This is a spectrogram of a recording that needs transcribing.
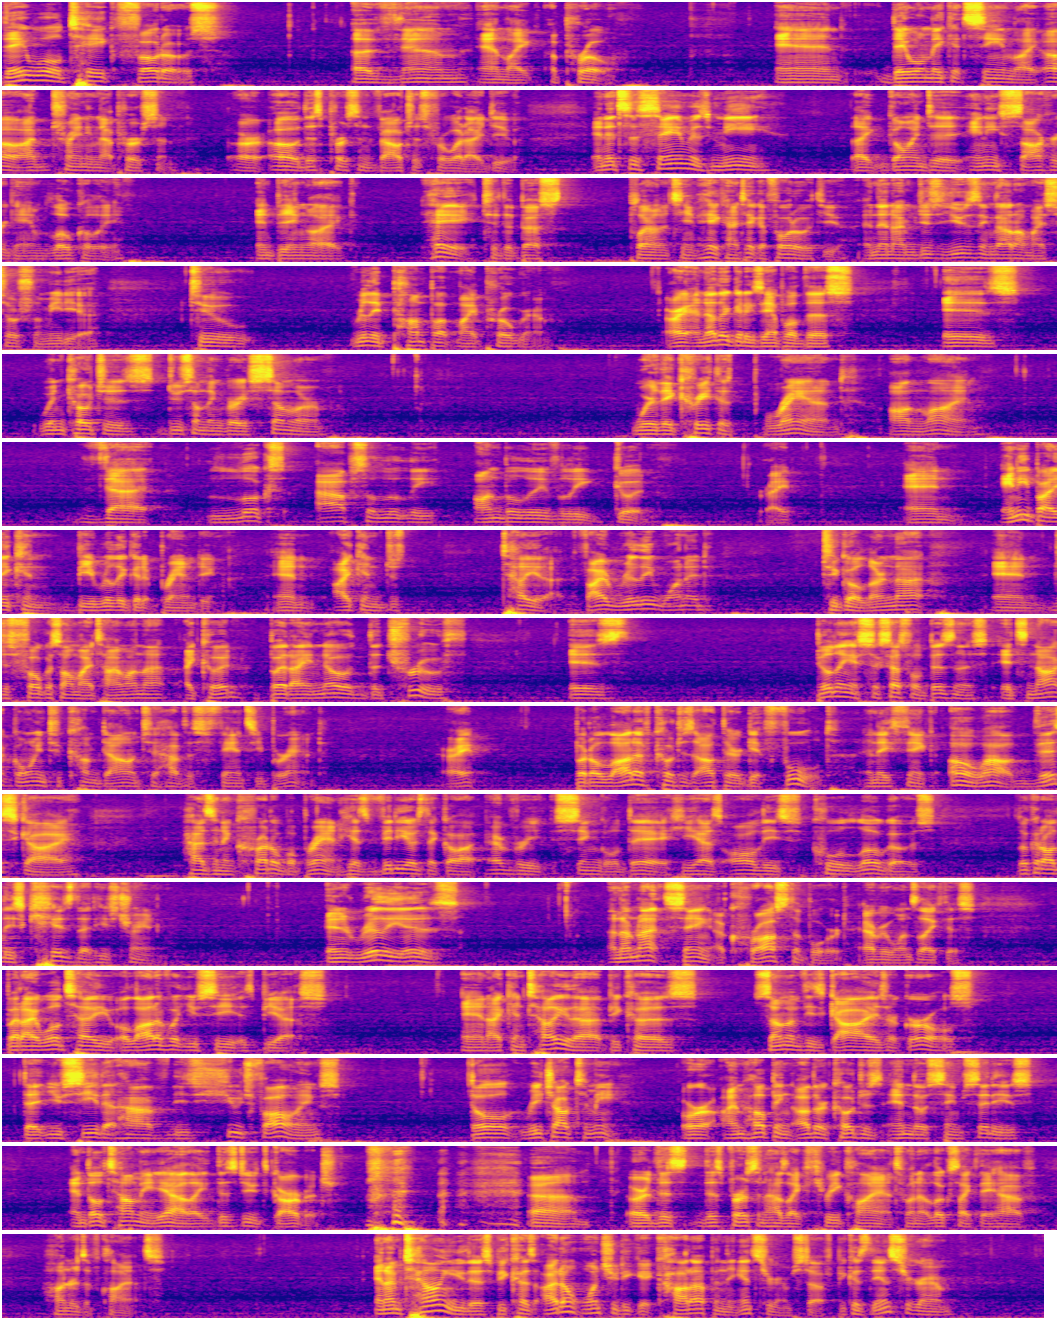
they will take photos of them and like a pro. And they will make it seem like oh i'm training that person. Or oh this person vouches for what i do. And it's the same as me like going to any soccer game locally and being like hey to the best player on the team hey can i take a photo with you? And then i'm just using that on my social media to really pump up my program all right, another good example of this is when coaches do something very similar where they create this brand online that looks absolutely unbelievably good, right? And anybody can be really good at branding. And I can just tell you that. If I really wanted to go learn that and just focus all my time on that, I could but I know the truth is building a successful business, it's not going to come down to have this fancy brand. Right? But a lot of coaches out there get fooled and they think, "Oh, wow, this guy has an incredible brand. He has videos that go out every single day. He has all these cool logos. Look at all these kids that he's training." And it really is and I'm not saying across the board everyone's like this. But I will tell you, a lot of what you see is BS. And I can tell you that because some of these guys or girls that you see that have these huge followings, they'll reach out to me. Or I'm helping other coaches in those same cities, and they'll tell me, yeah, like this dude's garbage. um, or this this person has like three clients when it looks like they have hundreds of clients. And I'm telling you this because I don't want you to get caught up in the Instagram stuff because the Instagram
